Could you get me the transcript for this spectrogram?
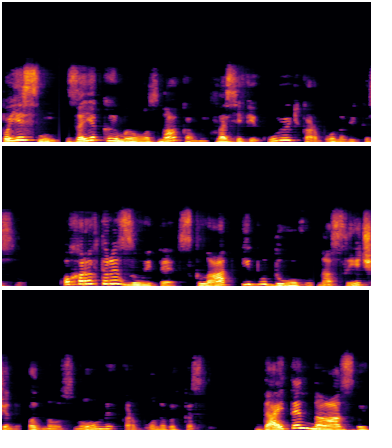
Поясніть, за якими ознаками класифікують карбонові кислоти. Охарактеризуйте склад і будову насичених одноосновних карбонових кислот. Дайте назви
